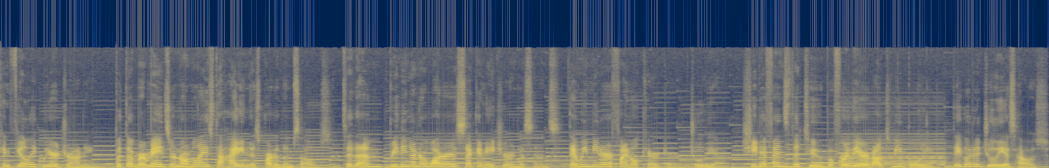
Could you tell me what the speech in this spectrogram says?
can feel like we are drowning, but the mermaids are normalized to hiding this part of themselves. To them, breathing underwater is second nature in a sense. Then we meet our final character, Giulia. She defends the two before they are about to be bullied. They go to Giulia's house.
